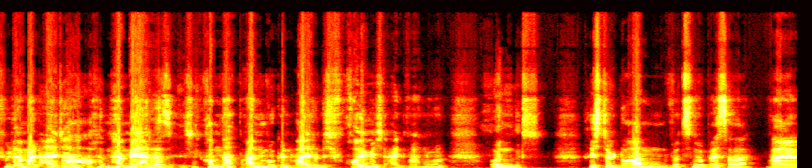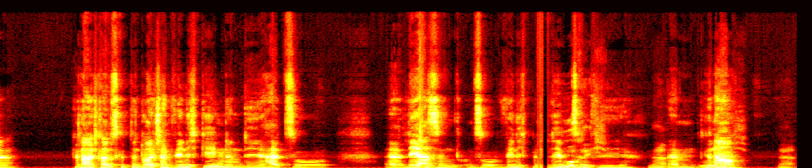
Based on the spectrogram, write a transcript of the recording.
fühle da mein Alter auch immer mehr, dass ich, ich komme nach Brandenburg in den Wald und ich freue mich einfach nur. Und Richtung Norden wird's nur besser, weil, genau, ich glaube, es gibt in Deutschland wenig Gegenden, die halt so äh, leer sind und so wenig belebt Urig. sind wie. Ja? Ähm, genau. Ja,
